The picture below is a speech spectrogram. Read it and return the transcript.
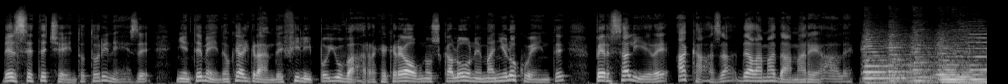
del Settecento torinese, niente meno che al grande Filippo Juvarra, che creò uno scalone magniloquente per salire a casa della Madama Reale.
